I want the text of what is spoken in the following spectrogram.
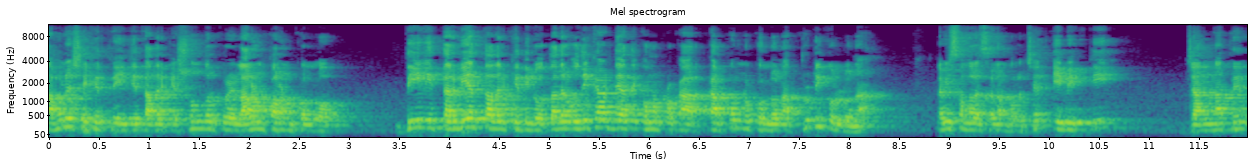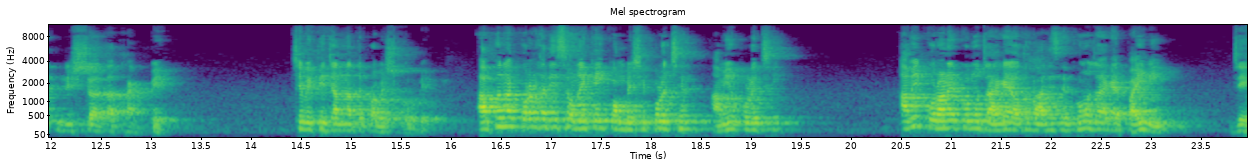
তাহলে সেক্ষেত্রে এই যে তাদেরকে সুন্দর করে লালন পালন করল, দিন তারবিয়ত তাদেরকে দিল, তাদের অধিকার দেয়াতে কোনো প্রকার কার্পণ্য করল না, ত্রুটি করল না, নবী সাল্লাহ সাল্লাম বলেছেন, এই ব্যক্তি জান্নাতের নিশ্চয়তা থাকবে, সে ব্যক্তি জান্নাতে প্রবেশ করবে। আপনারা কোরআন হাদিসে অনেকেই কম বেশি পড়েছেন, আমিও পড়েছি। আমি কোরআনের কোনো জায়গায় অথবা হাদিসের কোনো জায়গায় পাইনি যে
